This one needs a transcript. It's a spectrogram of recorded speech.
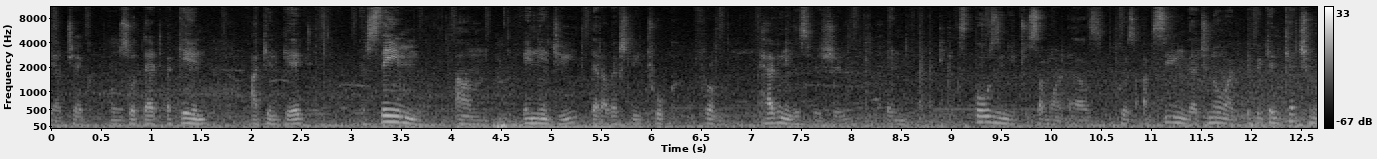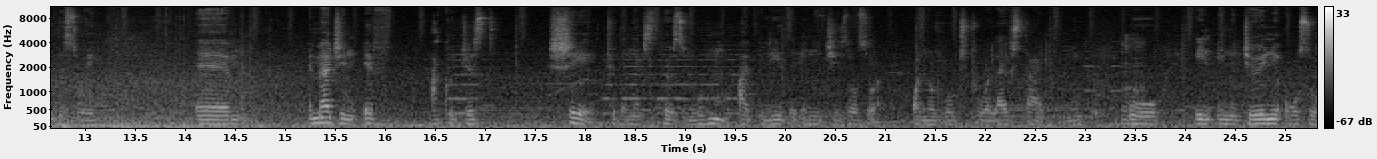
Yeah, check. Mm. So that again, I can get the same um, energy that I've actually took from having this vision and exposing it to someone else because I'm seeing that you know what? If it can catch me this way, um, imagine if I could just share to the next person whom I believe the energy is also on a road to a lifestyle, you know, or in, in a journey also,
